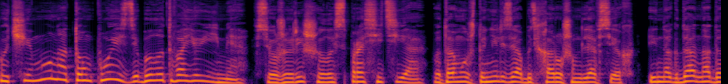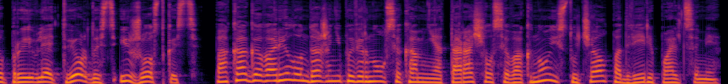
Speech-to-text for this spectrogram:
«Почему на том поезде было твое имя?» Все же решилась спросить я. «Потому что нельзя быть хорошим для всех. Иногда надо проявлять твердость и жесткость». Пока говорил, он даже не повернулся ко мне, таращился в окно и стучал по двери пальцами.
